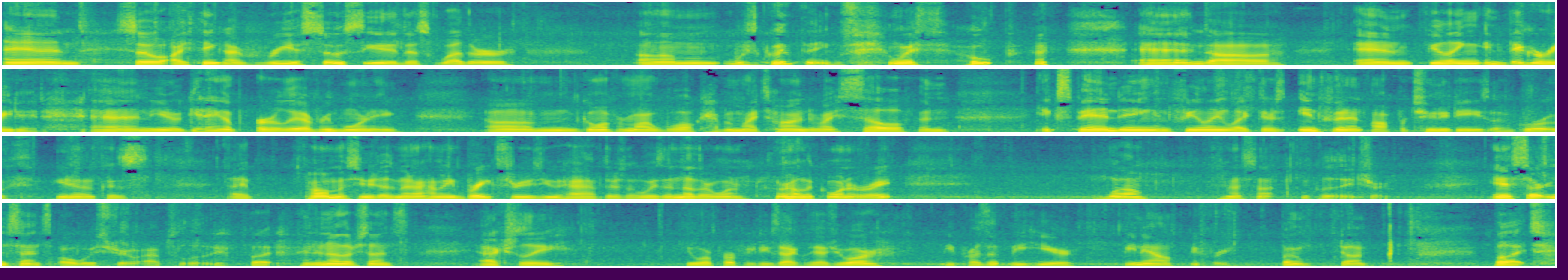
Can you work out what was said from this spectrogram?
And so I think I've reassociated this weather um, with good things, with hope, and uh, and feeling invigorated, and you know, getting up early every morning, um, going for my walk, having my time to myself, and expanding and feeling like there's infinite opportunities of growth. You know, because I promise you, it doesn't matter how many breakthroughs you have, there's always another one around the corner, right? Well, that's not completely true. In a certain sense, always true, absolutely. But in another sense, actually, you are perfect exactly as you are. Be present, be here, be now, be free. Boom, done. But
